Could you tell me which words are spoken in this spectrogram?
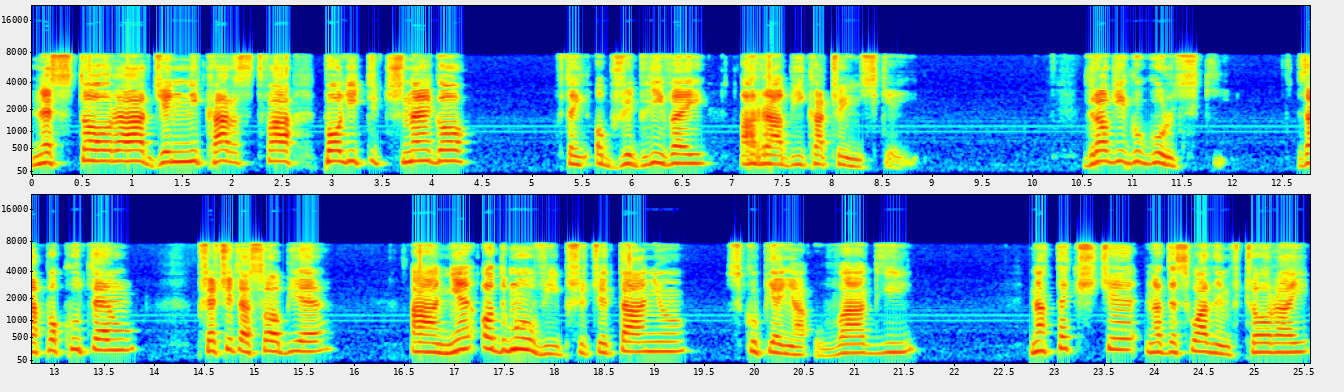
nestora dziennikarstwa politycznego w tej obrzydliwej Arabii Kaczyńskiej. Drogi Gugulski, za pokutę przeczyta sobie, a nie odmówi przy czytaniu skupienia uwagi na tekście nadesłanym wczoraj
